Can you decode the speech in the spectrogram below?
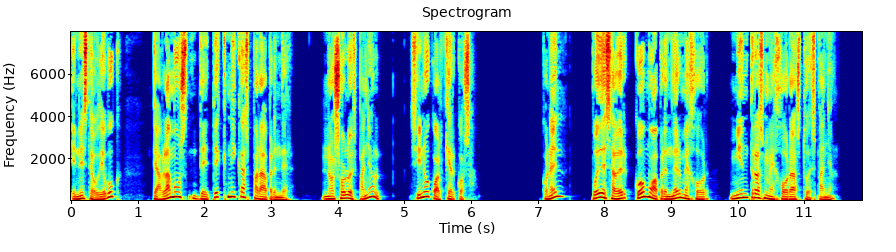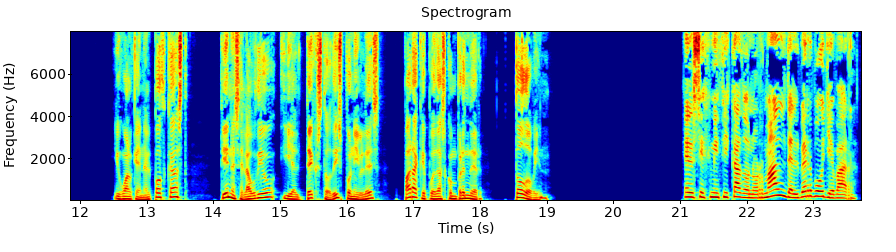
En este audiobook te hablamos de técnicas para aprender, no solo español, sino cualquier cosa. Con él puedes saber cómo aprender mejor mientras mejoras tu español. Igual que en el podcast, tienes el audio y el texto disponibles para que puedas comprender todo bien. El significado normal del verbo llevar.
